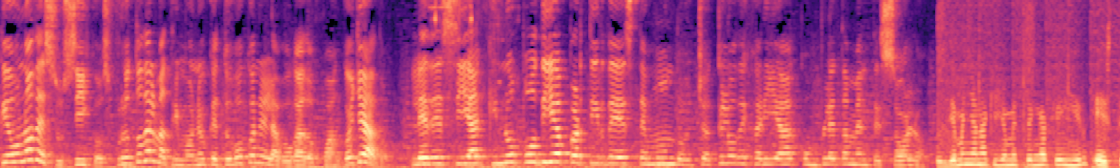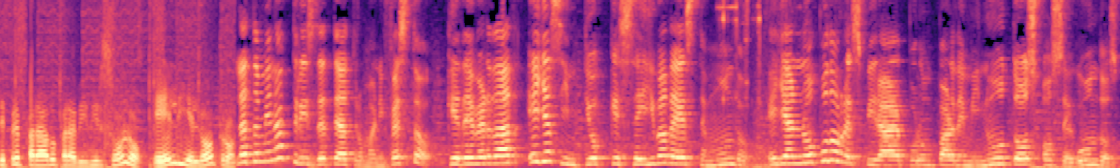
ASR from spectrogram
que uno de sus hijos, fruto del matrimonio que tuvo con el abogado Juan Collado, le decía que no podía partir de este mundo ya que lo dejaría completamente solo. El día de mañana que yo me tenga que ir, esté preparado para vivir solo, él y el otro. La también actriz de teatro manifestó que de verdad ella sintió que se iba de este mundo. Ella no pudo respirar por un par de minutos o segundos.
